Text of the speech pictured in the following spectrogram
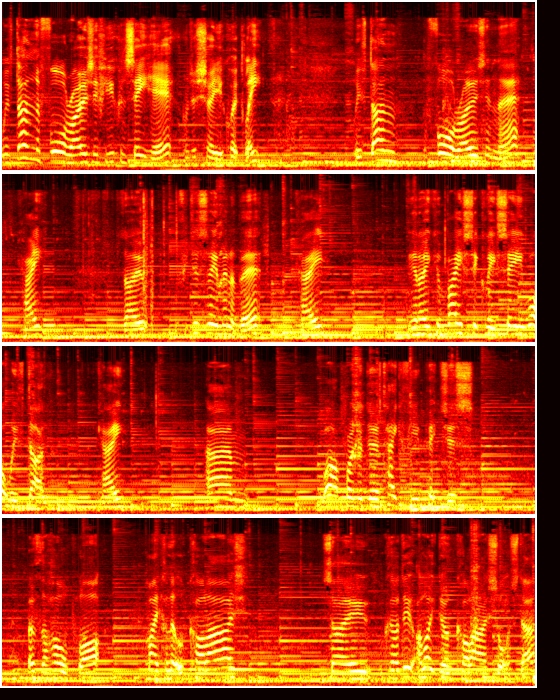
we've done the four rows, if you can see here, I'll just show you quickly. We've done the four rows in there, okay? So, if you just zoom in a bit, okay? You know, you can basically see what we've done, okay? Um, what I'm probably going to do is take a few pictures of the whole plot, make a little collage. So, because I do, I like doing collage sort of stuff.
